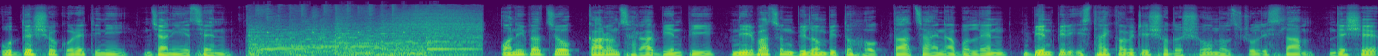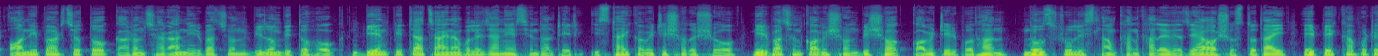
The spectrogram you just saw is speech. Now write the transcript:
উদ্দেশ্য করে তিনি জানিয়েছেন। অনিবার্য কারণ ছাড়া বিএনপি নির্বাচন বিলম্বিত হোক তা চায় না বললেন বিএনপির স্থায়ী কমিটির সদস্য নজরুল ইসলাম। দেশে অনিবার্যত কারণ ছাড়া নির্বাচন বিলম্বিত হোক বিএনপি তা চায় না বলে জানিয়েছেন দলটির স্থায়ী কমিটির সদস্য। নির্বাচন কমিশন বিষয়ক কমিটির প্রধান নজরুল ইসলাম খান খালেদা জিয়া অসুস্থতায় এই প্রেক্ষাপটে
